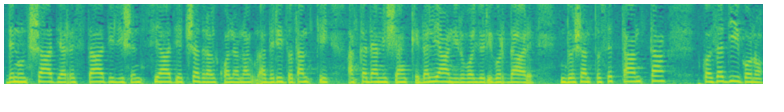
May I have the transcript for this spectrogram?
denunciati, arrestati, licenziati eccetera, al quale hanno aderito tanti accademici anche italiani, lo voglio ricordare, in 270, cosa dicono?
